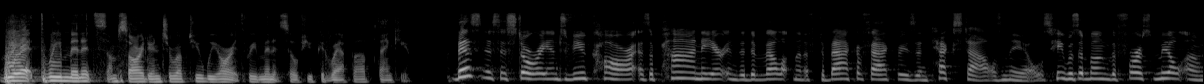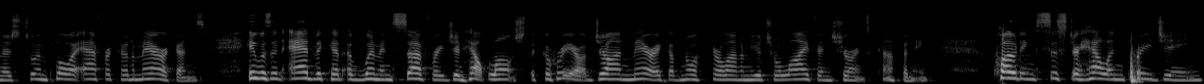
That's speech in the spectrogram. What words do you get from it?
We're at three minutes. I'm sorry to interrupt you. We are at three minutes, so if you could wrap up, thank you. Business historians view Carr as a pioneer in the development of tobacco factories and textiles mills. He was among the first mill owners to employ African Americans. He was an advocate of women's suffrage and helped launch the career of John Merrick of North Carolina Mutual Life Insurance Company. Quoting Sister Helen Prejean,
